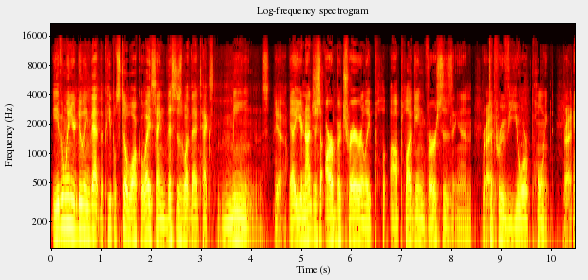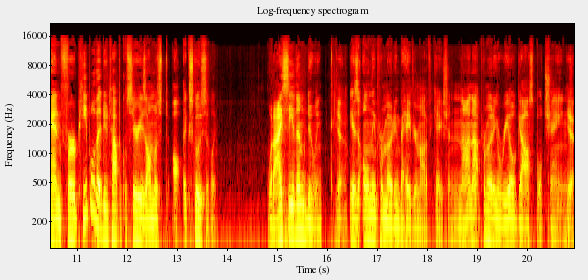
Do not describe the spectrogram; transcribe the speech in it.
Even when you're doing that, the people still walk away saying, This is what that text means. Yeah. Yeah, you're not just arbitrarily pl- uh, plugging verses in to prove your point. Right. And for people that do topical series almost all- exclusively, what I see them doing Yeah. is only promoting behavior modification, not not promoting real gospel change. Yeah.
